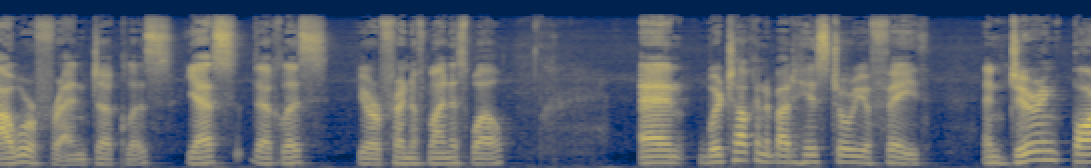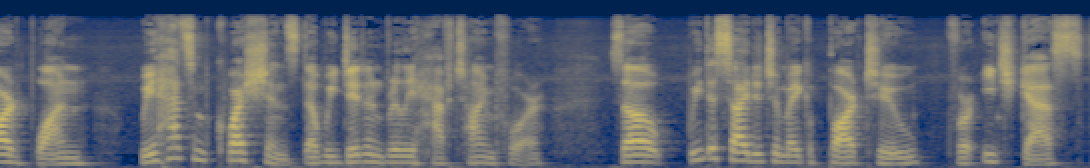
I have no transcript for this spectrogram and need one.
our friend Douglas. Yes, Douglas, you're a friend of mine as well. And we're talking about his story of faith. And during part one, we had some questions that we didn't really have time for. So we decided to make a part two for each guest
